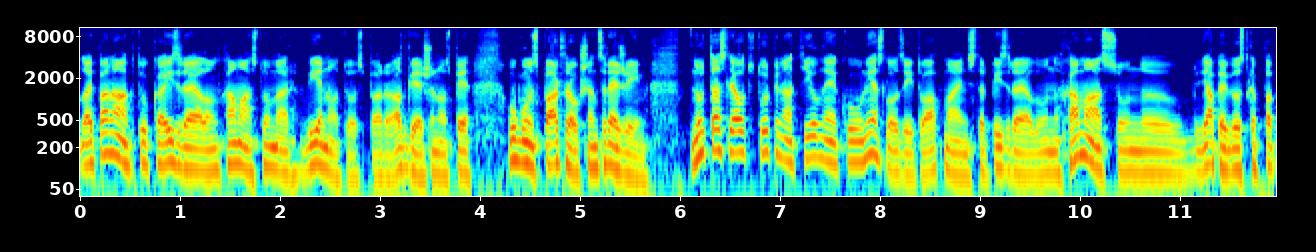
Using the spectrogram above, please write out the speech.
lai panāktu, ka Izraela un Hamas tomēr vienotos par atgriešanos pie uguns pārtraukšanas režīma. Nu, tas ļautu turpināt ķīlnieku un ieslodzīto apmaiņu starp Izraelu un Hamas, un uh, jāpiebilst, ka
